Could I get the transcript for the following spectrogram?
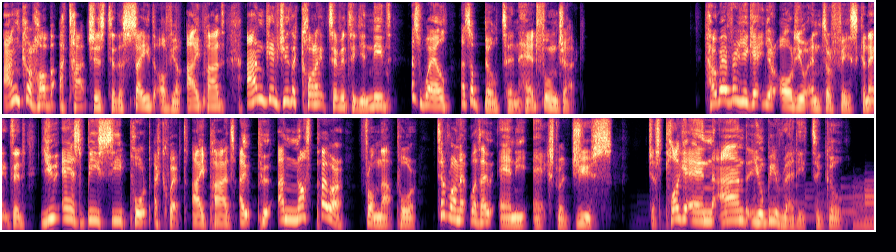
Anker hub attaches to the side of your iPad and gives you the connectivity you need, as well as a built in headphone jack. However, you get your audio interface connected, USB C port equipped iPads output enough power from that port to run it without any extra juice. Just plug it in and you'll be ready to go.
